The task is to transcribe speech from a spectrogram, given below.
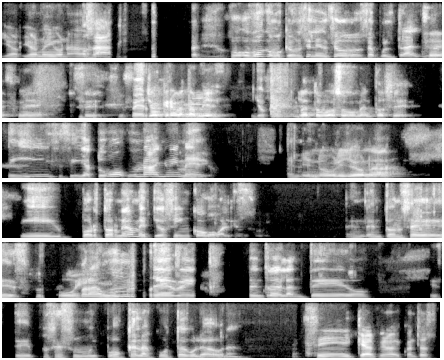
Yo, yo no digo nada. O sea, hubo como que un silencio sepulcral. ¿no? Sí, sí, sí, sí. Pero- Yo creo también. Yo creo que Ya tuvo su momento, sí. sí, sí, sí, ya tuvo un año y medio. En- Y no brilló nada. y por torneo metió cinco goles. En- entonces, Uy, para un 9, centro delantero, este, pues es muy poca la cuota goleadora. sí, que al final de cuentas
